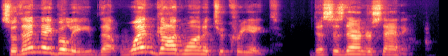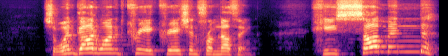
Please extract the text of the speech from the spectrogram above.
So then they believed that when God wanted to create, this is their understanding. So when God wanted to create creation from nothing, he summoned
